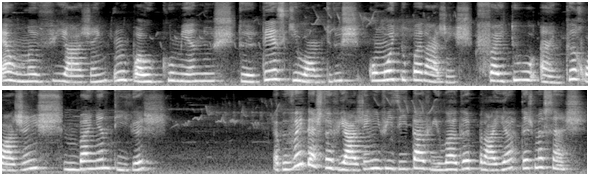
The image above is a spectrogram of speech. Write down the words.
É uma viagem um pouco menos de 13 km com 8 paragens, feito em carruagens bem antigas. Aproveita esta viagem e visita a vila da Praia das Maçãs.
